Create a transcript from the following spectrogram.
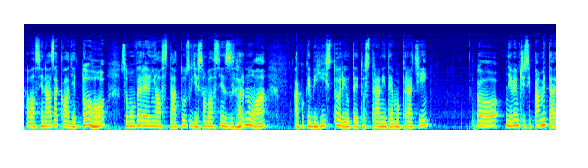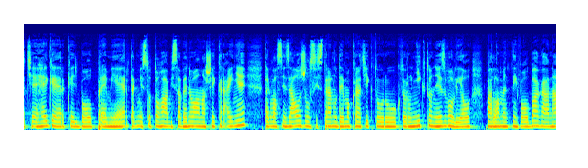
A vlastne na základe toho som uverejnila status, kde som vlastne zhrnula ako keby históriu tejto strany demokrati O, neviem, či si pamätáte, Heger, keď bol premiér, tak miesto toho, aby sa venoval našej krajine, tak vlastne založil si stranu demokrati, ktorú, ktorú nikto nezvolil v parlamentných voľbách a, na,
